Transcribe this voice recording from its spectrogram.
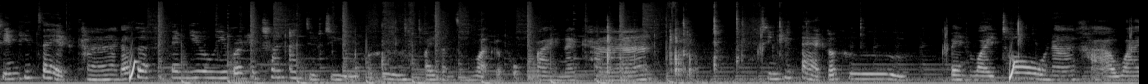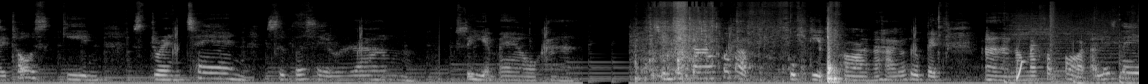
ชิ้นที่ 7 ค่ะ ก็คือเป็น UV protection อันจิ๋วๆก็คือไปต่างจังหวัดกับพกไปนะคะ ชิ้นที่ 8 ก็คือเป็น Vital นะคะ Vital Skin Strengthen Super Serum 4 ml ค่ะ ชิ้นที่9ก็แบบกรุบกริบพอนะคะ ก็คือเป็นน้องนักสปอร์ตอันเล็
